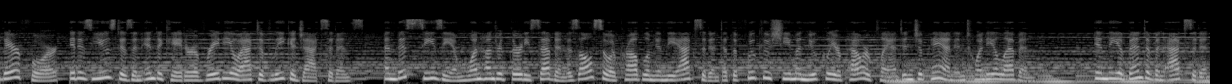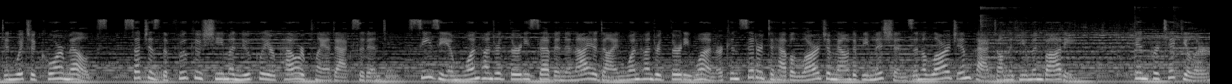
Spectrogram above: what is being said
Therefore, it is used as an indicator of radioactive leakage accidents, and this cesium-137 is also a problem in the accident at the Fukushima nuclear power plant in Japan in 2011. In the event of an accident in which a core melts, such as the Fukushima nuclear power plant accident, cesium-137 and iodine-131 are considered to have a large amount of emissions and a large impact on the human body. In particular,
